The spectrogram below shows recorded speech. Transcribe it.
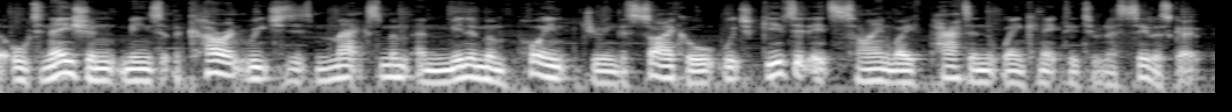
The alternation means that the current reaches its maximum and minimum point during the cycle, which gives it its sine wave pattern when connected to an oscilloscope.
